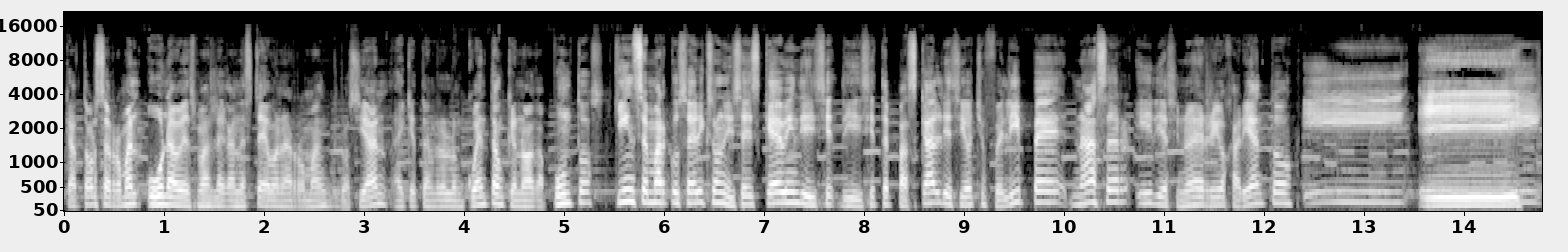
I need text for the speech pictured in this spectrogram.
14 Román. Una vez más le gana Esteban a Román Grosjean. Hay que tenerlo en cuenta, aunque no haga puntos. 15 Marcus Ericsson, 16 Kevin, 17, 17 Pascal, 18 Felipe, Nasser y 19 Río Jarianto. Y Y... ¿Y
